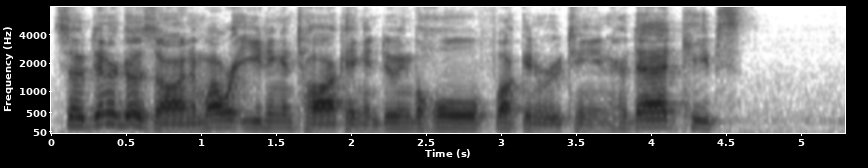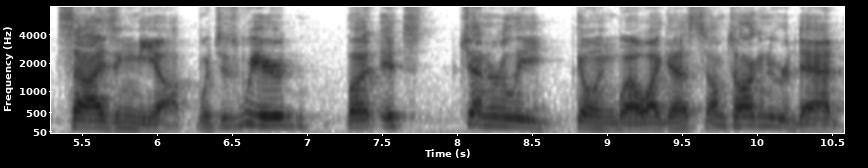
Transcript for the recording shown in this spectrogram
So dinner goes on, and while we're eating and talking and doing the whole fucking routine, her dad keeps sizing me up, which is weird, but it's generally going well, I guess. So I'm talking to her dad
